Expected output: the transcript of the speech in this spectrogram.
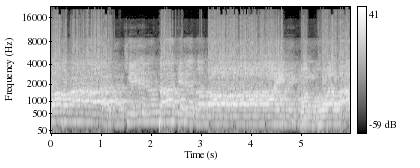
তোমার চিন্তা কেন নয়? বন্ধু আমার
